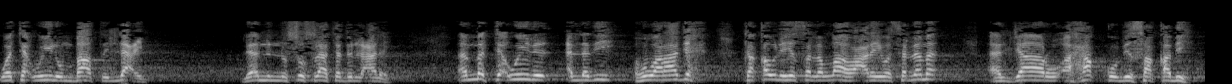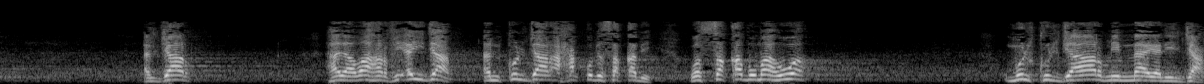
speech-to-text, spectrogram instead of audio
وتأويل باطل لعب لأن النصوص لا تدل عليه. أما التأويل الذي هو راجح كقوله صلى الله عليه وسلم الجار أحق بصقبه. الجار هذا ظاهر في أي جار أن كل جار أحق بصقبه والصقب ما هو؟ ملك الجار مما يلي الجار.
